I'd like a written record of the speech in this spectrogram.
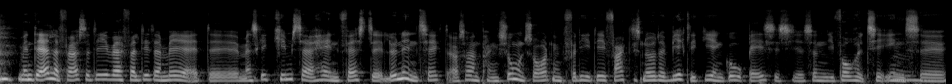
men det allerførste, det er i hvert fald det der med, at øh, man skal ikke kimse at have en fast øh, lønindtægt og så en pensionsordning, fordi det er faktisk noget, der virkelig giver en god basis sådan i forhold til ens mm. øh,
